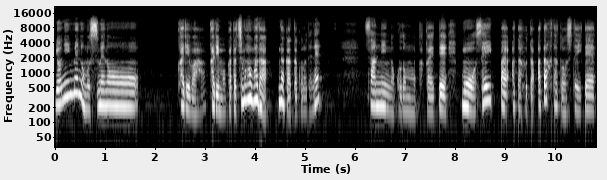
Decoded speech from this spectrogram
4人目の娘の彼は、彼も形もまだなかった頃でね。3人の子供を抱えて、もう精一杯あたふた、あたふたとしていて、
